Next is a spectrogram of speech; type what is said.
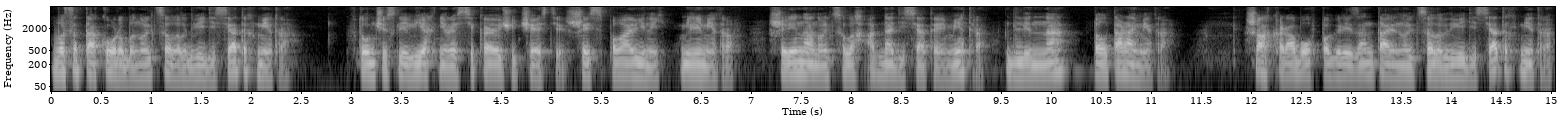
Высота короба 0,2 метра, в том числе верхней рассекающей части 6,5 мм, ширина 0,1 метра, длина 1,5 метра. Шаг коробов по горизонтали 0,2 метра,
